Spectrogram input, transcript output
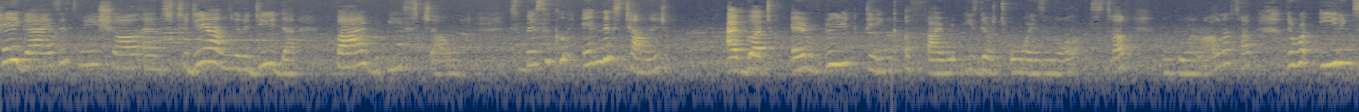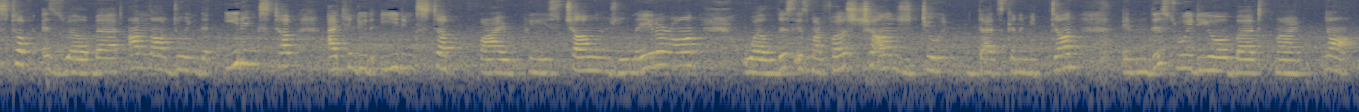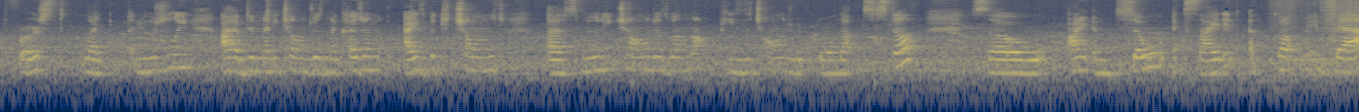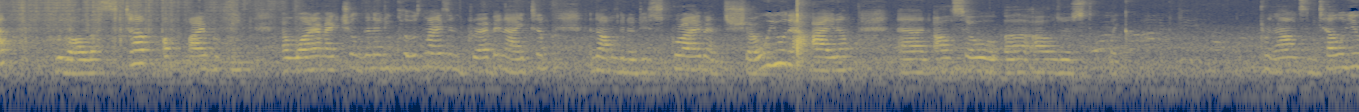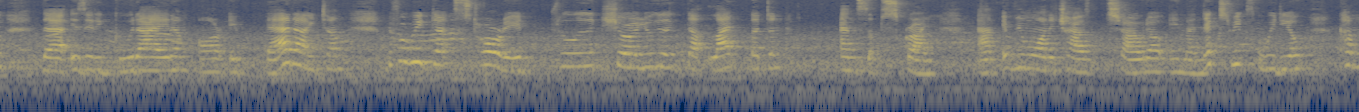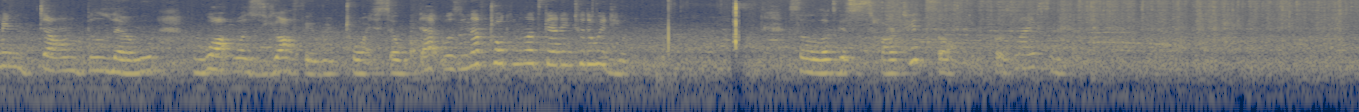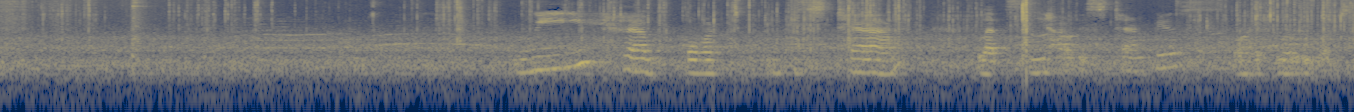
Hey guys, it's me Shal and today I'm gonna do the 5 rupees challenge. So basically in this challenge I've got everything of 5 rupees. There are toys and all that stuff and all that stuff. There were eating stuff as well but I'm not doing the eating stuff. I can do the eating stuff 5 rupees challenge later on. Well this is my first challenge to that's gonna be done in this video but my not first. Like usually I have done many challenges. My cousin ice bucket challenge a smoothie challenge as well not pizza challenge but all that stuff. So I am so excited. I've got my bag with all the stuff of five rupees. And what I'm actually gonna do close my eyes and grab an item and I'm gonna describe and show you that item. And also uh, I'll just like pronounce and tell you that is it a good item or a bad item. Before we get started, make sure you hit that like button and subscribe. And if you want a shout, shout out in my next week's video, comment down below what was your favorite toy. So that was enough talking, let's get into the video. So let's get started. So close my eyes we have got a stamp. Let's see how this stamp is or it really looks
